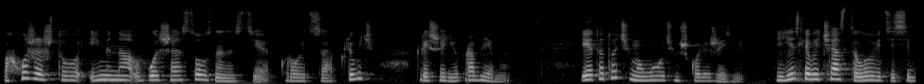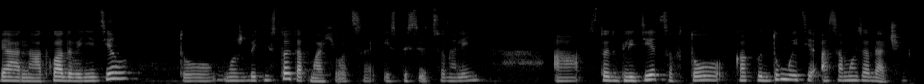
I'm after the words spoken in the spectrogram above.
Похоже, что именно в большей осознанности кроется ключ к решению проблемы. И это то, чему мы учим в школе жизни. И если вы часто ловите себя на откладывании дел, то, может быть, не стоит отмахиваться и списывать все на лень, а стоит вглядеться в то, как вы думаете о самой задаче –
